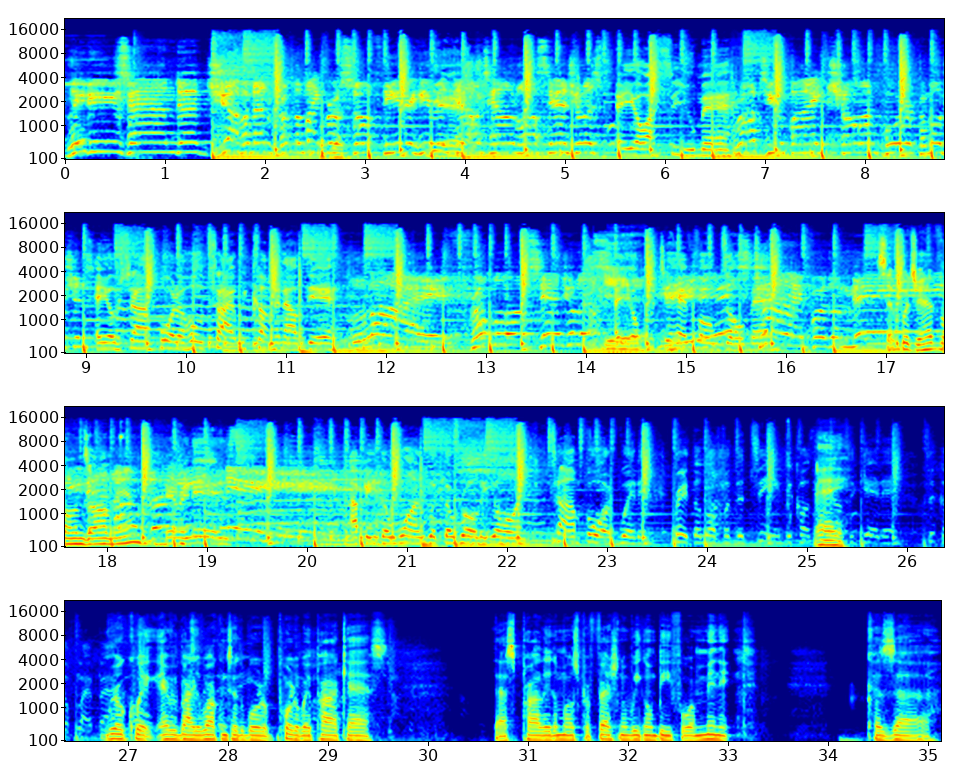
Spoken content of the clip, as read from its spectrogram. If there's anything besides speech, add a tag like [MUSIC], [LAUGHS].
Ladies and uh, gentlemen from the Microsoft Theater here in downtown Los Angeles, Hey yo, I see you, man. brought to you by Shawn Porter Promotions, Hey yo, Shawn Porter, hold tight. We coming out there. live from Los Angeles. Hey yo, put your headphones It's on, man. time for the main Said put your headphones on, man. event of the Here it is. evening. I be the one with the rollie on. Tom Ford with it. Praise the Lord for the team because Hey. to get it. Took a flight back Real quick, everybody, welcome to the Porter- Porterway podcast. That's probably the most professional we gonna be for a minute, cause uh,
